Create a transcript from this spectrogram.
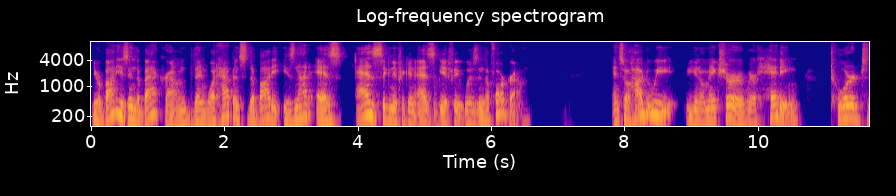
your body is in the background, then what happens to the body is not as as significant as if it was in the foreground. And so, how do we, you know, make sure we're heading towards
